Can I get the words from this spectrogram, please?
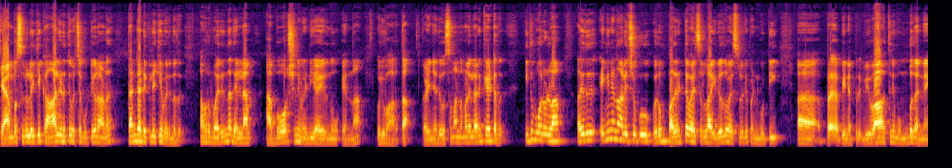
ക്യാമ്പസുകളിലേക്ക് കാലെടുത്ത് വെച്ച കുട്ടികളാണ് തന്റെ അടുക്കിലേക്ക് വരുന്നത്. അവർ വരുന്നതെല്ലാം അബോർഷന് വേണ്ടിയായിരുന്നു എന്ന ഒരു വാർത്ത കഴിഞ്ഞ ദിവസമാണ് നമ്മളെല്ലാവരും കേട്ടത്. ഇതുപോലുള്ള അതായത് എങ്ങനെയാണ് ആലോചിച്ച് നോക്കൂ വെറും പതിനെട്ട് വയസ്സുള്ള ഇരുപത് വയസ്സുള്ള ഒരു പെൺകുട്ടി പിന്നെ വിവാഹത്തിന് മുമ്പ് തന്നെ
